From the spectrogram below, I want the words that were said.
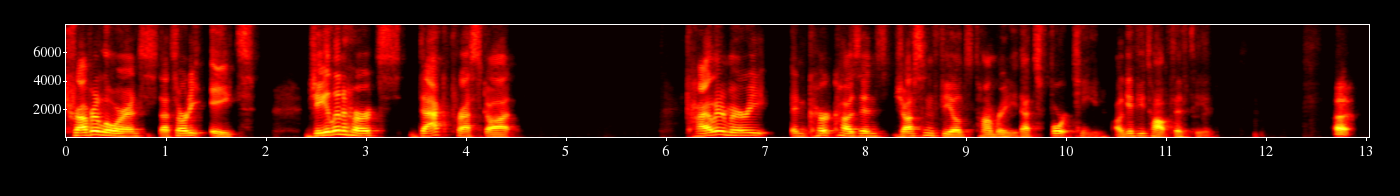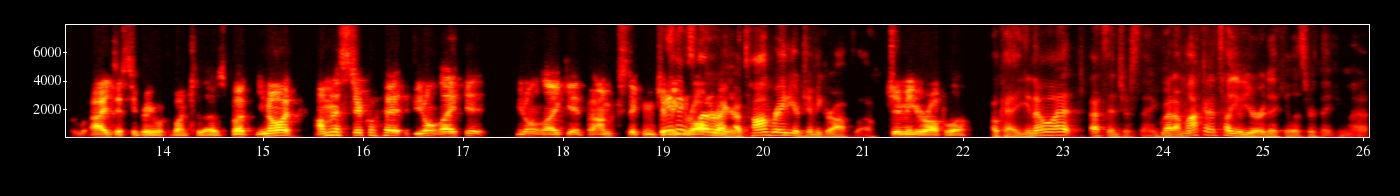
Trevor Lawrence. That's already eight. Jalen Hurts, Dak Prescott, Kyler Murray, and Kirk Cousins, Justin Fields, Tom Brady. That's 14. I'll give you top 15. Uh, I disagree with a bunch of those, but you know what? I'm going to stick with it. If you don't like it, you don't like it, but I'm sticking with Jimmy Garoppolo. better right now, Tom Brady or Jimmy Garoppolo? Jimmy Garoppolo. Okay, you know what? That's interesting, but I'm not going to tell you you're ridiculous for thinking that.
